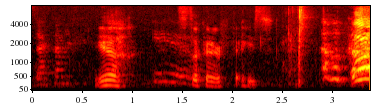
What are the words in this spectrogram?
Stuck on Yeah, Ew. it's stuck on her face. Oh, God.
